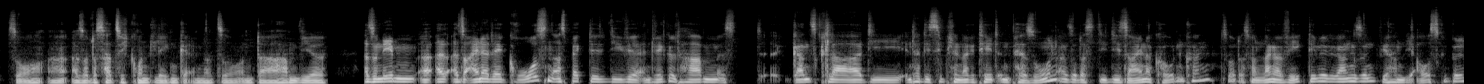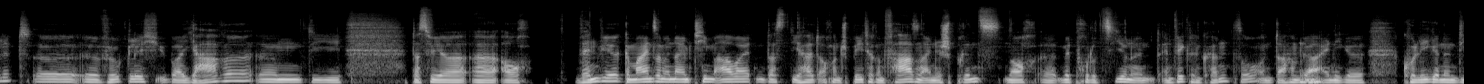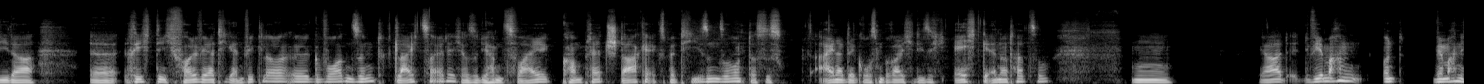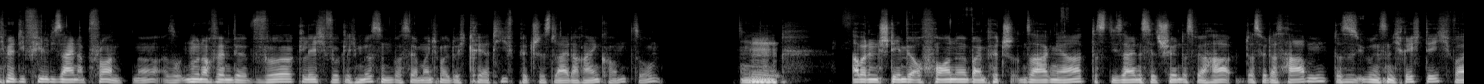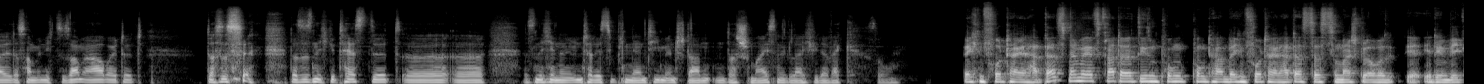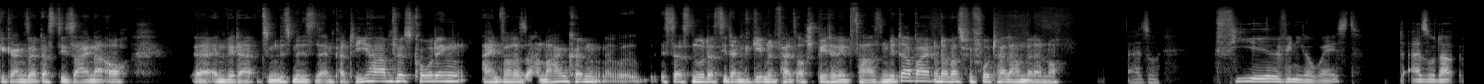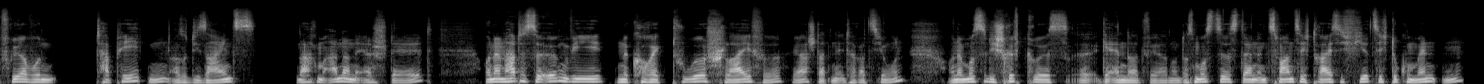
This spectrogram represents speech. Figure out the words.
So, äh, also das hat sich grundlegend geändert so und da haben wir also neben, äh, also einer der großen Aspekte, die wir entwickelt haben, ist ganz klar die Interdisziplinarität in Person, also dass die Designer coden können. So, das war ein langer Weg, den wir gegangen sind. Wir haben die ausgebildet, äh, äh wirklich über Jahre, ähm, die, dass wir äh, auch wenn wir gemeinsam in einem Team arbeiten, dass die halt auch in späteren Phasen eines Sprints noch äh, mit produzieren und entwickeln können. So, und da haben mhm. wir einige Kolleginnen, die da äh, richtig vollwertige Entwickler äh, geworden sind gleichzeitig. Also die haben zwei komplett starke Expertisen so. Das ist einer der großen Bereiche, die sich echt geändert hat so. Mhm. Ja, wir machen und wir machen nicht mehr die viel Design upfront, ne? Also nur noch, wenn wir wirklich, wirklich müssen, was ja manchmal durch Kreativpitches leider reinkommt, so. Mhm. Aber dann stehen wir auch vorne beim Pitch und sagen, ja, das Design ist jetzt schön, dass wir, dass wir das haben. Das ist übrigens nicht richtig, weil das haben wir nicht zusammengearbeitet. Das ist, das ist nicht getestet, äh, äh, ist nicht in einem interdisziplinären Team entstanden. Das schmeißen wir gleich wieder weg. So. Welchen Vorteil hat das, wenn wir jetzt gerade diesen Punkt, Punkt haben? Welchen Vorteil hat das, dass zum Beispiel eure, ihr den Weg gegangen seid, dass Designer auch äh, entweder zumindest mindestens eine Empathie haben fürs Coding, einfache Sachen machen können. Ist das nur, dass die dann gegebenenfalls auch später in den Phasen mitarbeiten oder was für Vorteile haben wir dann noch? Also viel weniger Waste. Also da früher wurden Tapeten, also Designs nach dem anderen erstellt und dann hattest du irgendwie eine Korrekturschleife, ja, statt eine Iteration. Und dann musste die Schriftgröße äh, geändert werden. Und das musste es dann in 20, 30, 40 Dokumenten,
